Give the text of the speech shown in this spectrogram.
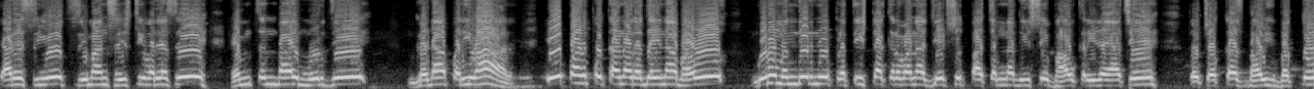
ત્યારે શ્રીઓ શ્રીમાન શ્રેષ્ઠી વર્યસે હેમચંદભાઈ મુરજે ગડા પરિવાર. એ પણ પોતાના હૃદયના ભાવો ગુરુ મંદિરની પ્રતિષ્ઠા કરવાના જેઠ સુદ પાંચમના દિવસે ભાવ કરી રહ્યા છે. તો ચોક્કસ ભાવિક ભક્તો,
